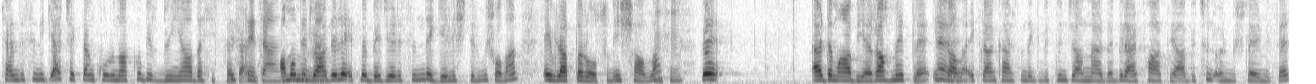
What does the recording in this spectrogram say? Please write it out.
kendisini gerçekten korunaklı bir dünyada hisseden, Hisseden, ama değil mi? mücadele etme becerisini de geliştirmiş olan evlatlar olsun inşallah. Ve Erdem abiye rahmetle inşallah Evet. ekran karşısındaki bütün canlar da birer Fatiha bütün ölmüşlerimize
